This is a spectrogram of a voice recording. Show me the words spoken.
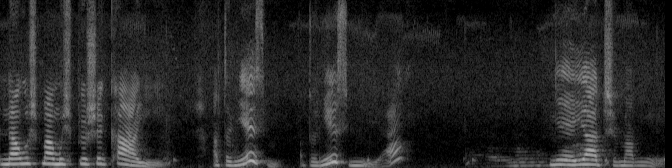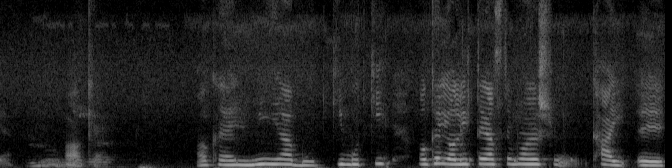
nałóż mamuś proszę Kai. A to nie jest, a to nie jest Mija? Nie, ja trzymam Miję. Okej. Okej, Mija, budki, budki. Okej, Oliw, teraz ty możesz Kai, y,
